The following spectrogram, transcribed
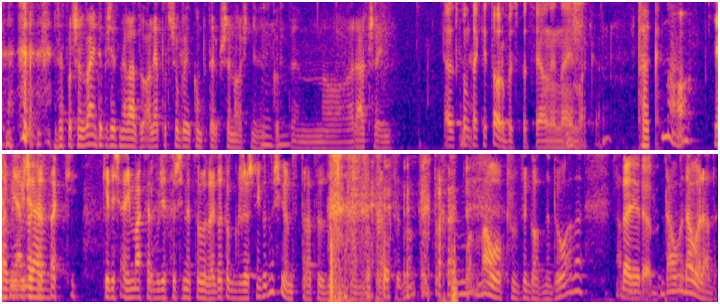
Zapotrzebowanie to by się znalazło, ale ja potrzebuję komputer przenośny, w związku z Mhm. tym, no raczej, Ale są takie torby specjalne na iMac'a. Tak, no, jak Nawet miałem widziałem. na testach ki- kiedyś iMac'a 27-calowego, to grzecznie go nosiłem z pracy do, do pracy. No, to trochę ma- mało wygodne było, ale, ale Daje radę. Dało, dało radę.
